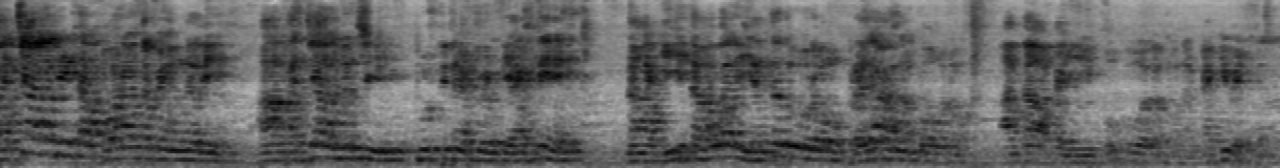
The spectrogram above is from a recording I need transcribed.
పద్యాల నిండా పోరాటమే ఉన్నది. ఆ పద్యాల నుంచి పుట్టినటువంటి అగ్ని నా గీతావళి ఎంత దూరము ప్రజానుభవను అందాక ఈ భూగోళమున కక్కిపెట్టారు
